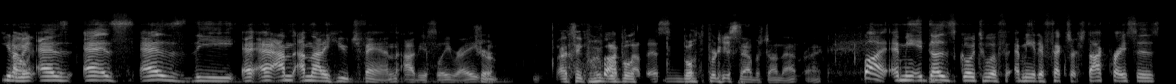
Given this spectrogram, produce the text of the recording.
you I know, mean- as as as the I, I- I'm I'm not a huge fan, obviously, right? Sure. I think we're, We we're both both pretty established on that, right? But I mean, it does go to. I mean, it affects our stock prices.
